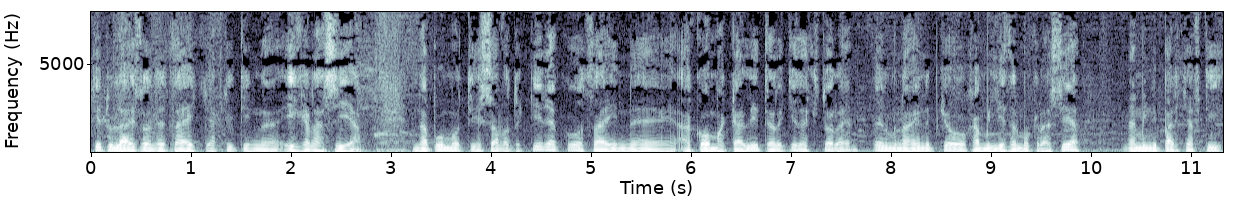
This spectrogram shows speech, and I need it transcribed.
και τουλάχιστον δεν θα έχει αυτή την ε, υγρασία. Να πούμε ότι Σαββατοκύριακο θα είναι ακόμα καλύτερα. Κοίταξε τώρα ε, θέλουμε να είναι πιο χαμηλή θερμοκρασία να μην υπάρχει αυτή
